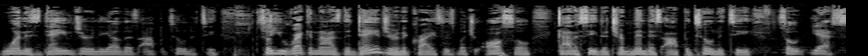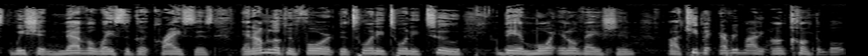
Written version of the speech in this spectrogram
One is danger and the other is opportunity. So you recognize the danger in the crisis, but you also got to see the tremendous opportunity. So yes, we should never waste a good crisis. And I'm looking forward to 2022 being more innovation, uh, keeping everybody uncomfortable,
